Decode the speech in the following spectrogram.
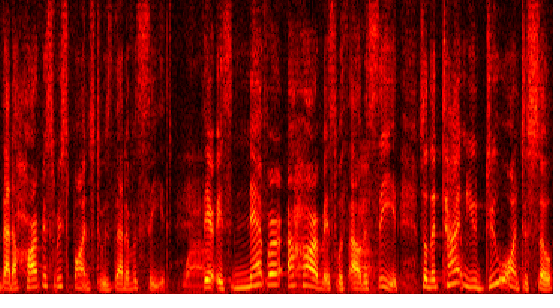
that a harvest responds to is that of a seed. Wow. There is never a harvest without wow. a seed. So the time you do want to sow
